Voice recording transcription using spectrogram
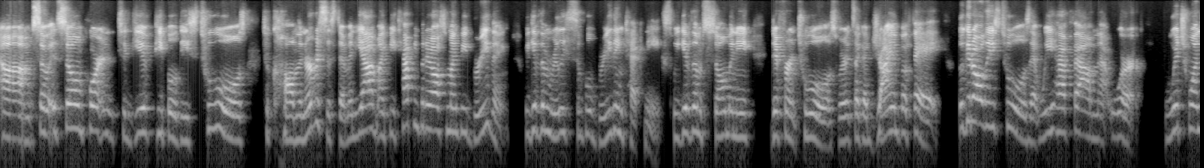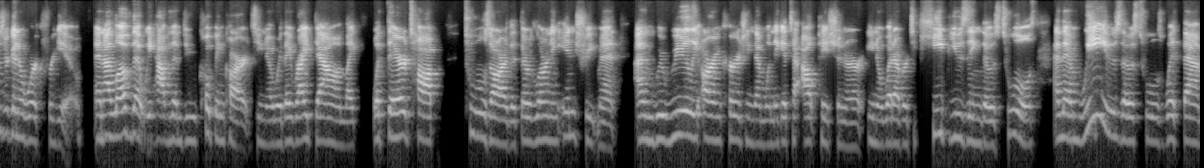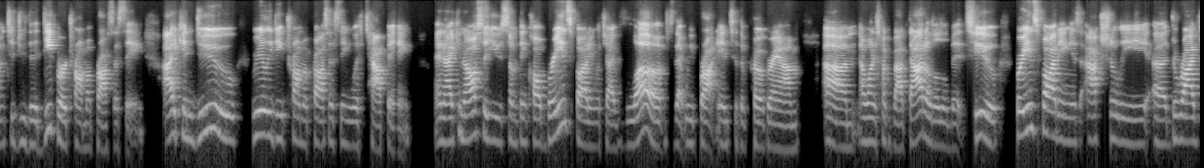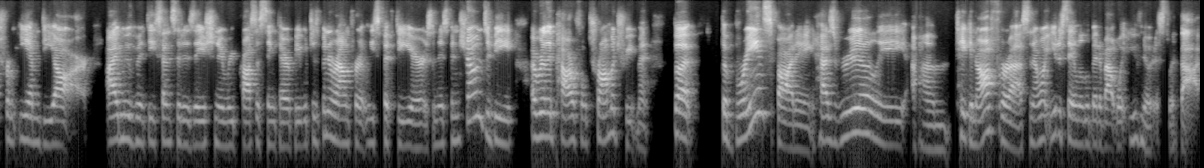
Um, so it's so important to give people these tools to calm the nervous system. And yeah, it might be tapping, but it also might be breathing. We give them really simple breathing techniques. We give them so many different tools where it's like a giant buffet. Look at all these tools that we have found that work. Which ones are going to work for you? And I love that we have them do coping cards, you know, where they write down like what their top tools are that they're learning in treatment and we really are encouraging them when they get to outpatient or you know whatever to keep using those tools. And then we use those tools with them to do the deeper trauma processing. I can do really deep trauma processing with tapping. And i can also use something called brain spotting which i've loved that we've brought into the program. Um, I want to talk about that a little bit too. Brain spotting is actually uh, derived from EMDR, eye movement desensitization and reprocessing therapy, which has been around for at least 50 years and has been shown to be a really powerful trauma treatment. But the brain spotting has really um, taken off for us. And I want you to say a little bit about what you've noticed with that.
